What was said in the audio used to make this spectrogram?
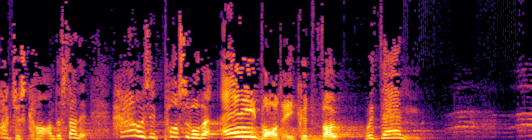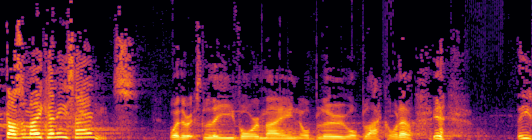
I just can't understand it. How is it possible that anybody could vote with them? Doesn't make any sense. Whether it's leave or remain or blue or black or whatever. You know, these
